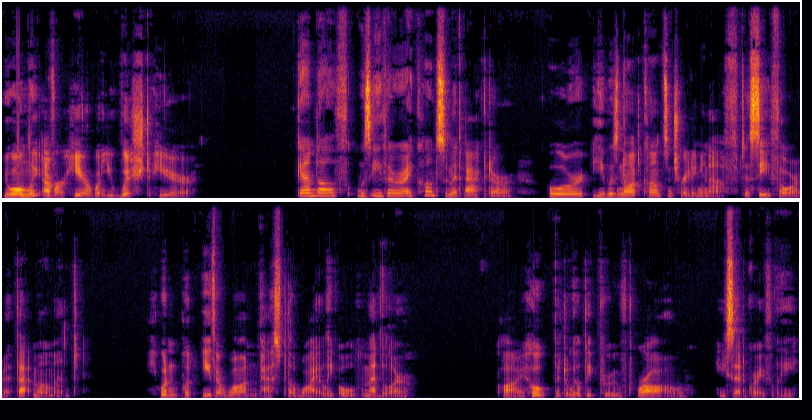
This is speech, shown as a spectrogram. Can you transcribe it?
You only ever hear what you wish to hear. Gandalf was either a consummate actor, or he was not concentrating enough to see Thorin at that moment. He wouldn't put either one past the wily old meddler. I hope it will be proved wrong, he said gravely.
